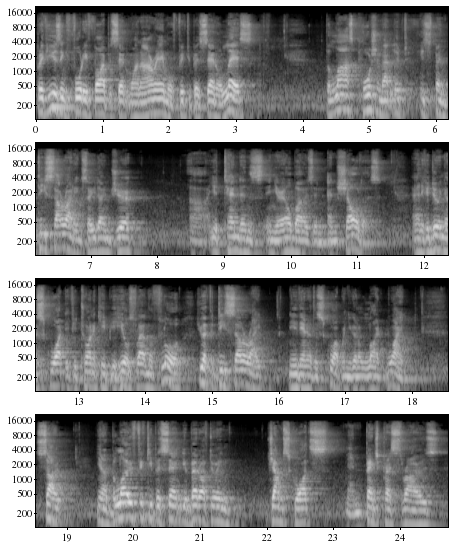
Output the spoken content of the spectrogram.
But if you're using 45% 1RM or 50% or less, the last portion of that lift is spent decelerating so you don't jerk uh, your tendons in your elbows and, and shoulders. And if you're doing a squat, if you're trying to keep your heels flat on the floor, you have to decelerate near the end of the squat when you've got a light weight. So, you know, below 50%, you're better off doing jump squats and bench press throws,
